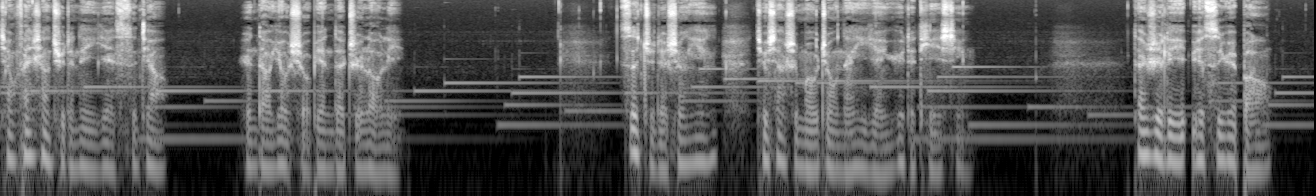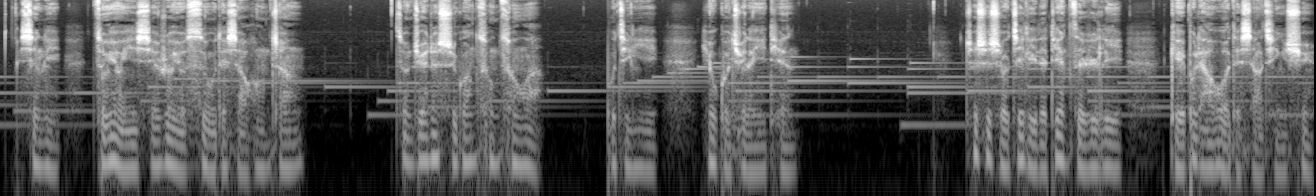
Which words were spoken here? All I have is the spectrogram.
将翻上去的那一页撕掉，扔到右手边的纸篓里。撕纸的声音，就像是某种难以言喻的提醒。但日历越撕越薄，心里总有一些若有似无的小慌张，总觉得时光匆匆啊，不经意又过去了一天。这是手机里的电子日历给不了我的小情绪。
